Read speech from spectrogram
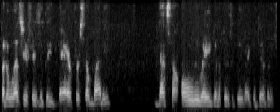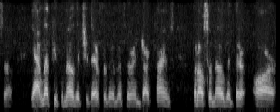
but unless you're physically there for somebody, that's the only way you're going to physically make a difference. So, yeah, let people know that you're there for them if they're in dark times, but also know that there are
